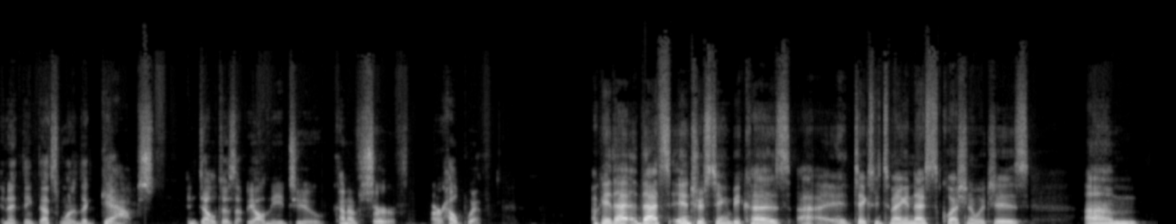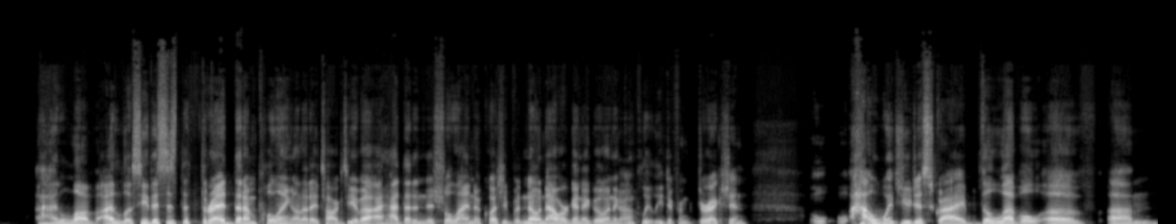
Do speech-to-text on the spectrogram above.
and i think that's one of the gaps and deltas that we all need to kind of serve or help with okay that that's interesting because uh, it takes me to my next question which is um I love, I love, see, this is the thread that I'm pulling on that I talked to you about. I had that initial line of question, but no, now we're going to go in a yeah. completely different direction. How would you describe the level of um,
